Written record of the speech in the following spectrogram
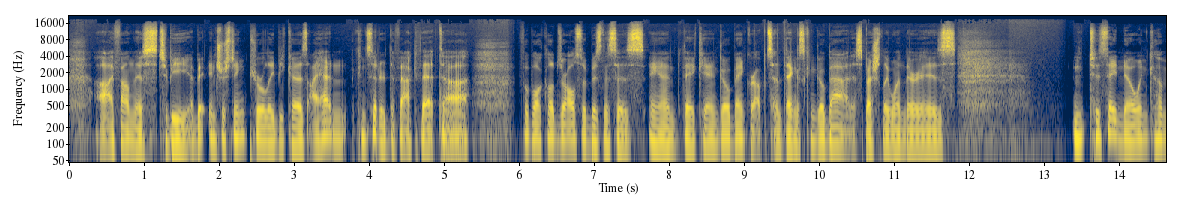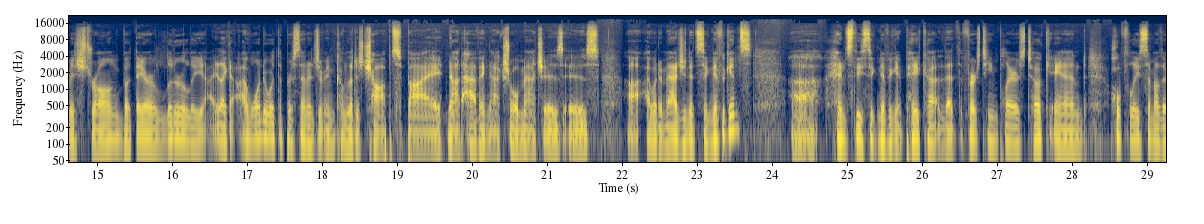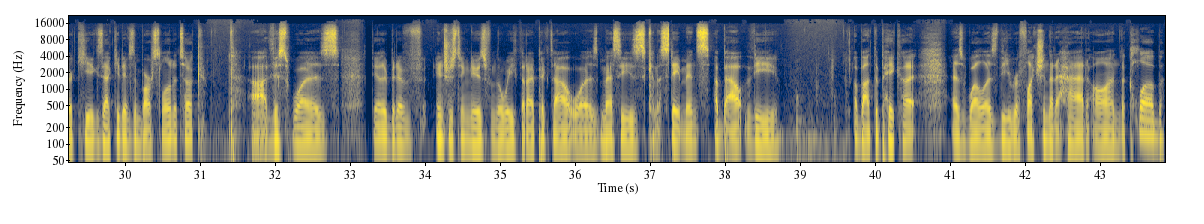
Uh, I found this to be a bit interesting purely because I hadn't considered the fact that uh, football clubs are also businesses and they can go bankrupt and things can go bad, especially when there is to say no income is strong, but they are literally like I wonder what the percentage of income that is chopped by not having actual matches is. Uh, I would imagine it's significance, Uh, hence the significant pay cut that the first team players took, and hopefully some other key executives in Barcelona took. Uh, this was the other bit of interesting news from the week that I picked out was Messi's kind of statements about the about the pay cut as well as the reflection that it had on the club,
